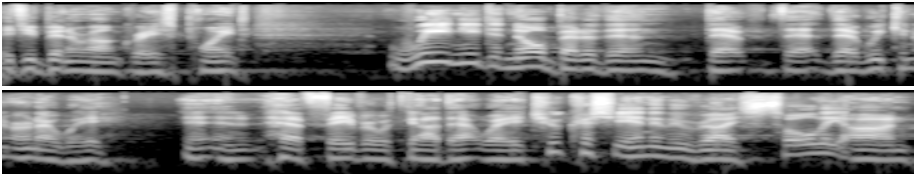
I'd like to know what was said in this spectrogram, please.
If you've been around Grace Point, we need to know better than that, that, that we can earn our way and have favor with God that way. True Christianity relies solely on,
